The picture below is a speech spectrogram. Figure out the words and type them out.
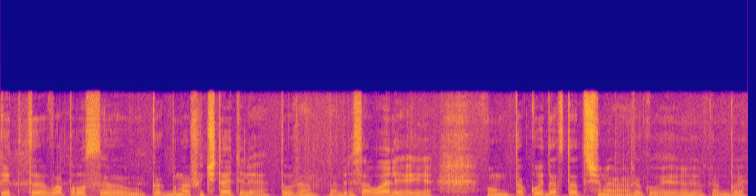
это вопрос, э, как бы наши читатели тоже адресовали, и он такой достаточно такой, э, как бы,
